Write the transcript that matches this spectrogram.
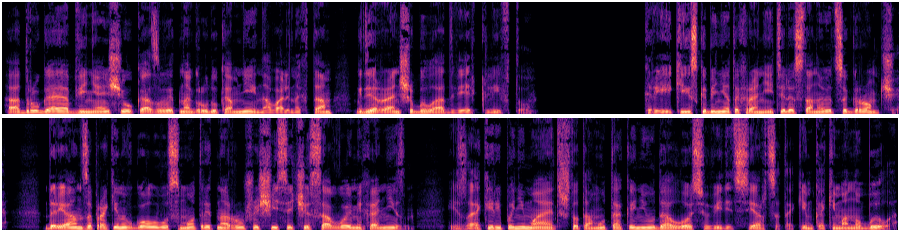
а другая обвиняюще указывает на груду камней, наваленных там, где раньше была дверь к лифту. Крики из кабинета хранителя становятся громче. Дариан, запрокинув голову, смотрит на рушащийся часовой механизм, и Закери понимает, что тому так и не удалось увидеть сердце таким, каким оно было,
